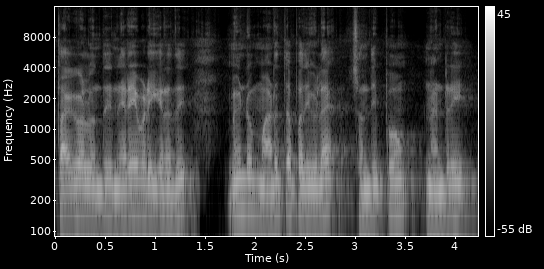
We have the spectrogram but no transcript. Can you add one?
தகவல் வந்து நிறைவடைகிறது. மீண்டும் அடுத்த பதிவில் சந்திப்போம். நன்றி.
